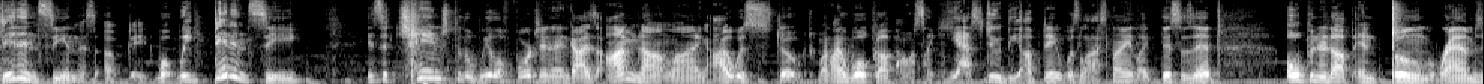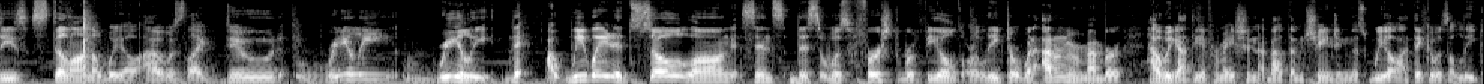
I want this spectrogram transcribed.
didn't see in this update. What we didn't see is a change to the wheel of fortune. And guys i'm not lying. I was stoked. When i woke up i was like yes dude the update was last night. Like this is it open it up and boom Ramses still on the wheel. I was like dude really really? The, uh, we waited so long since this was first revealed or leaked or what I don't even remember how we got the information about them changing this wheel. I think it was a leak.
